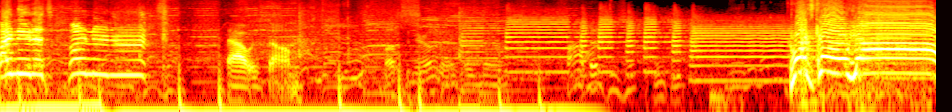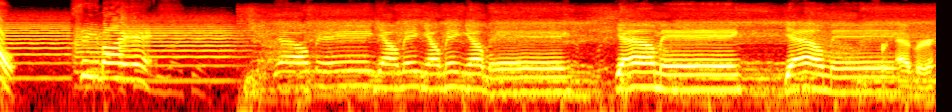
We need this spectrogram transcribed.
I need it! I need it! that was dumb. Busting your own ass. Let's go, Yao! C minus. Yao Ming, Yao Ming, Yao Ming, Yao Ming, Yao Ming, Yao Ming. Forever.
